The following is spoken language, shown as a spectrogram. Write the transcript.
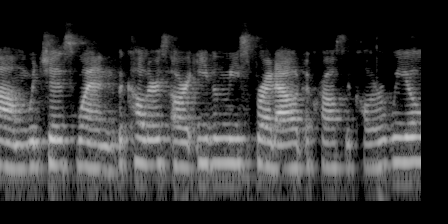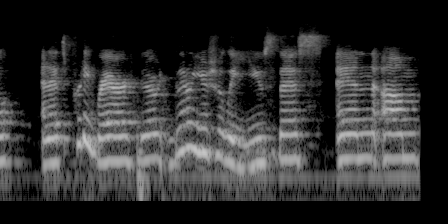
um, which is when the colors are evenly spread out across the color wheel. And it's pretty rare. They don't, they don't usually use this in um,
